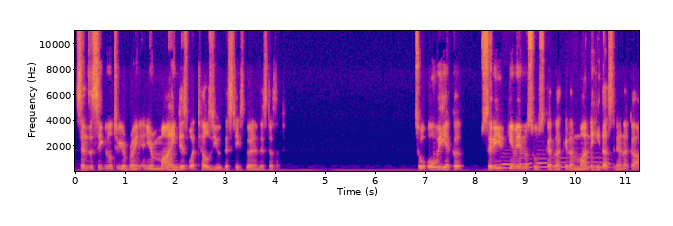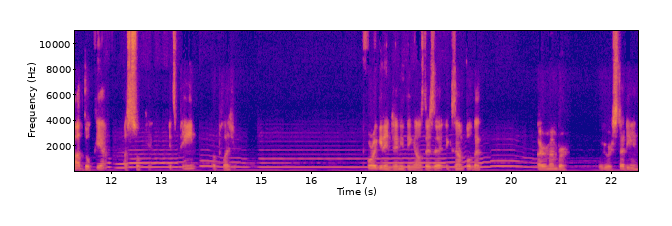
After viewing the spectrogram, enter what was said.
sends a signal to your brain and your mind is what tells you this tastes good and this doesn't ਸੋ ਉਹ ਵੀ ਇੱਕ ਸਰੀਰ ਕਿਵੇਂ ਮਹਿਸੂਸ ਕਰਦਾ ਕਿ ਦਾ ਮਨ ਹੀ ਦੱਸ ਰਿਹਾ ਨਾ ਕਿ ਆ ਦੁੱਖ ਆ ਆ ਸੁੱਖ ਆ ਇਟਸ ਪੇਨ or pleasure before i get into anything else there's an example that i remember we were studying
